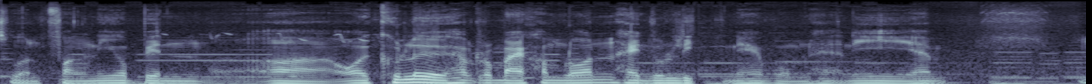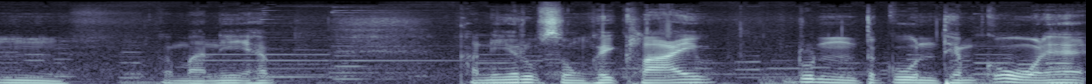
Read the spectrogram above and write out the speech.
ส่วนฝั่งนี้ก็เป็นอออยล์คูลเลอร์ครับระบายความร้อนไฮดรอลิกนะครับผมนะฮะนี่ครับอืมประมาณนี้ครับคันนี้รูปทรงคล้าย รุ่นตระกูลเทมโก้นะฮะ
